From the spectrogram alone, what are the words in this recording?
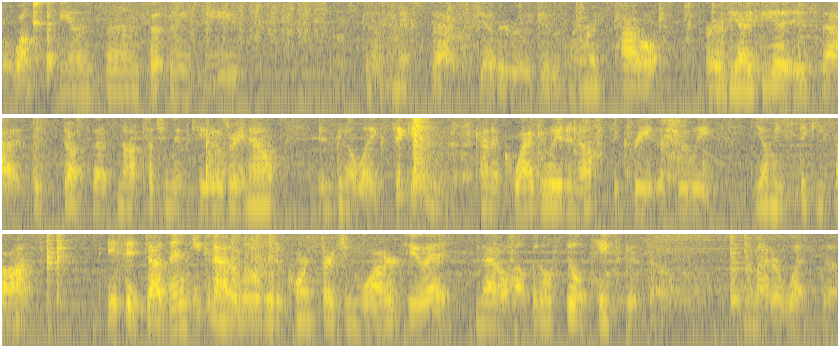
oh well, and some sesame seeds. I'm just gonna mix that together really good with my rice paddle. Or the idea is that this stuff that's not touching the potatoes right now is gonna like thicken kind of coagulate enough to create this really yummy sticky sauce. If it doesn't, you can add a little bit of cornstarch and water to it, and that'll help. It'll still taste good though, no matter what the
